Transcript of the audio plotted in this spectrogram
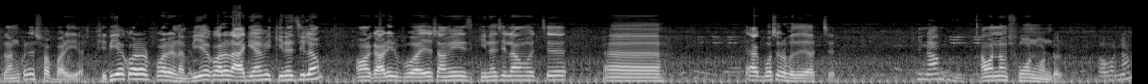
প্ল্যান করে সব বাড়ি আসছি। বিয়ে করার পরে না বিয়ে করার আগে আমি কিনেছিলাম আমার গাড়ির বয়স আমি কিনেছিলাম হচ্ছে এক বছর হতে যাচ্ছে। কি নাম আমার নাম সুমন মণ্ডল। বাবার নাম?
